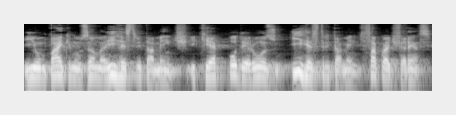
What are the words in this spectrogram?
e um pai que nos ama irrestritamente e que é poderoso irrestritamente. Sabe qual é a diferença?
